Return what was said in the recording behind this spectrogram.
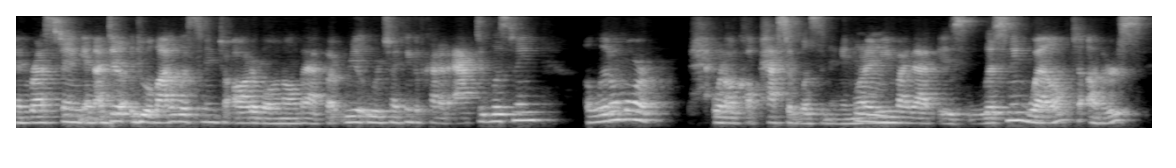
and resting. And I do, I do a lot of listening to Audible and all that, but real, which I think of kind of active listening, a little more what I'll call passive listening. And what mm. I mean by that is listening well to others,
